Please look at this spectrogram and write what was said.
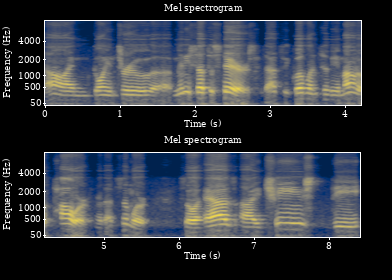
now I'm going through uh, many sets of stairs. That's equivalent to the amount of power, or that's similar. So as I change the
